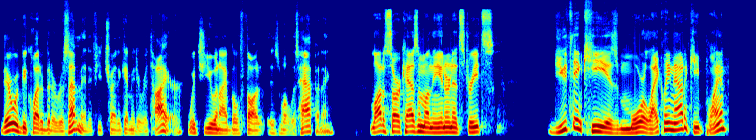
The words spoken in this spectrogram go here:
there would be quite a bit of resentment if you try to get me to retire, which you and I both thought is what was happening. a lot of sarcasm on the internet streets. Do you think he is more likely now to keep playing?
